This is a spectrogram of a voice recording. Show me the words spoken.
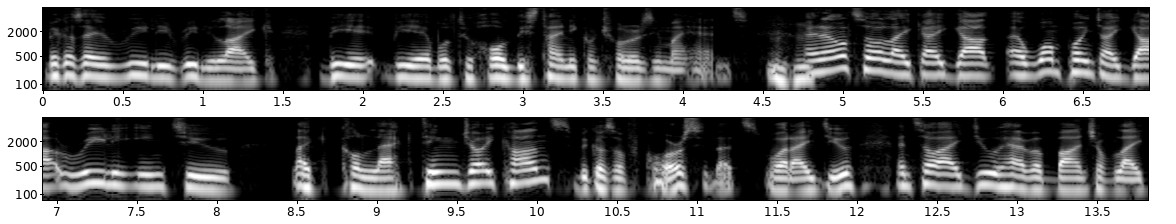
because I really, really like be be able to hold these tiny controllers in my hands. Mhm. And also, like I got at one point, I got really into like collecting Joy Cons because, of course, that's what I do. And so I do have a bunch of like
